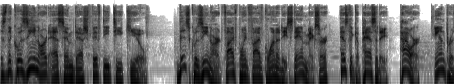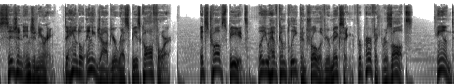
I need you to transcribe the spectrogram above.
is the Cuisinart SM-50TQ. This Cuisinart 5.5 quantity stand mixer has the capacity, power, and precision engineering to handle any job your recipes call for. It's 12 speeds, while you have complete control of your mixing for perfect results. And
